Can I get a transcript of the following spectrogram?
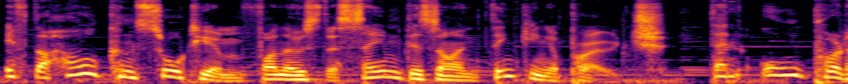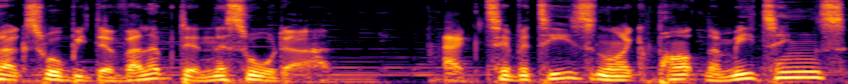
If the whole consortium follows the same design thinking approach, then all products will be developed in this order. Activities like partner meetings,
